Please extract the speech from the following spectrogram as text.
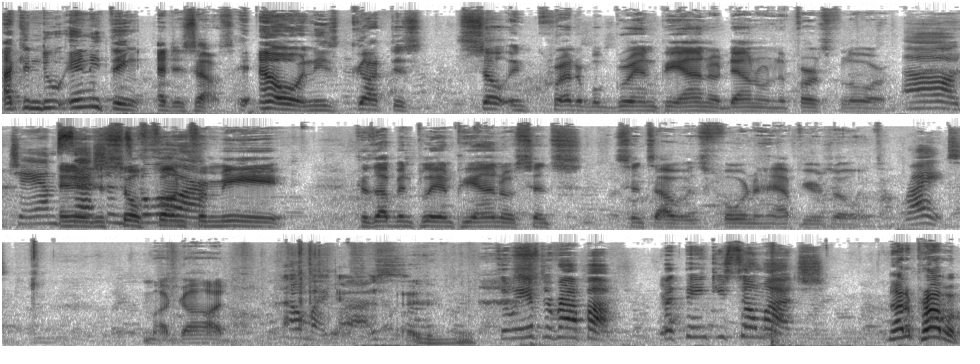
I can do anything at his house. Oh, and he's got this so incredible grand piano down on the first floor. Oh, jam and it sessions is so galore. fun for me because I've been playing piano since since I was four and a half years old. Right. My God, Oh my gosh. So we have to wrap up. But thank you so much. Not a problem.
